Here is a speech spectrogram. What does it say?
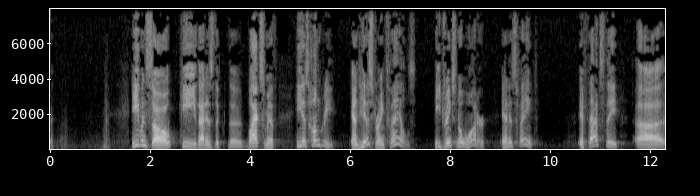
Even so, he, that is the, the blacksmith, he is hungry and his strength fails. He drinks no water and is faint. If that's the uh,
